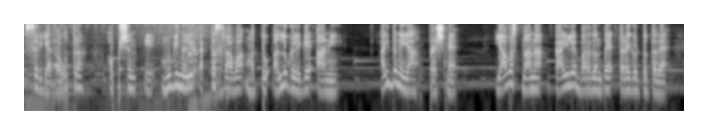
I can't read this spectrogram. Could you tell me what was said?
ಸರಿಯಾದ ಉತ್ತರ, ಆಪ್ಷನ್ ಎ, ಮೂಗಿನಲ್ಲಿ ರಕ್ತಸ್ರಾವ ಮತ್ತು ಹಲ್ಲುಗಳಿಗೆ ಹಾನಿ. ಐದನೆಯ ಪ್ರಶ್ನೆ, ಯಾವ ಸ್ನಾನ ಕಾಯಿಲೆ ಬರದಂತೆ ತಡೆಗಟ್ಟುತ್ತದೆ?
